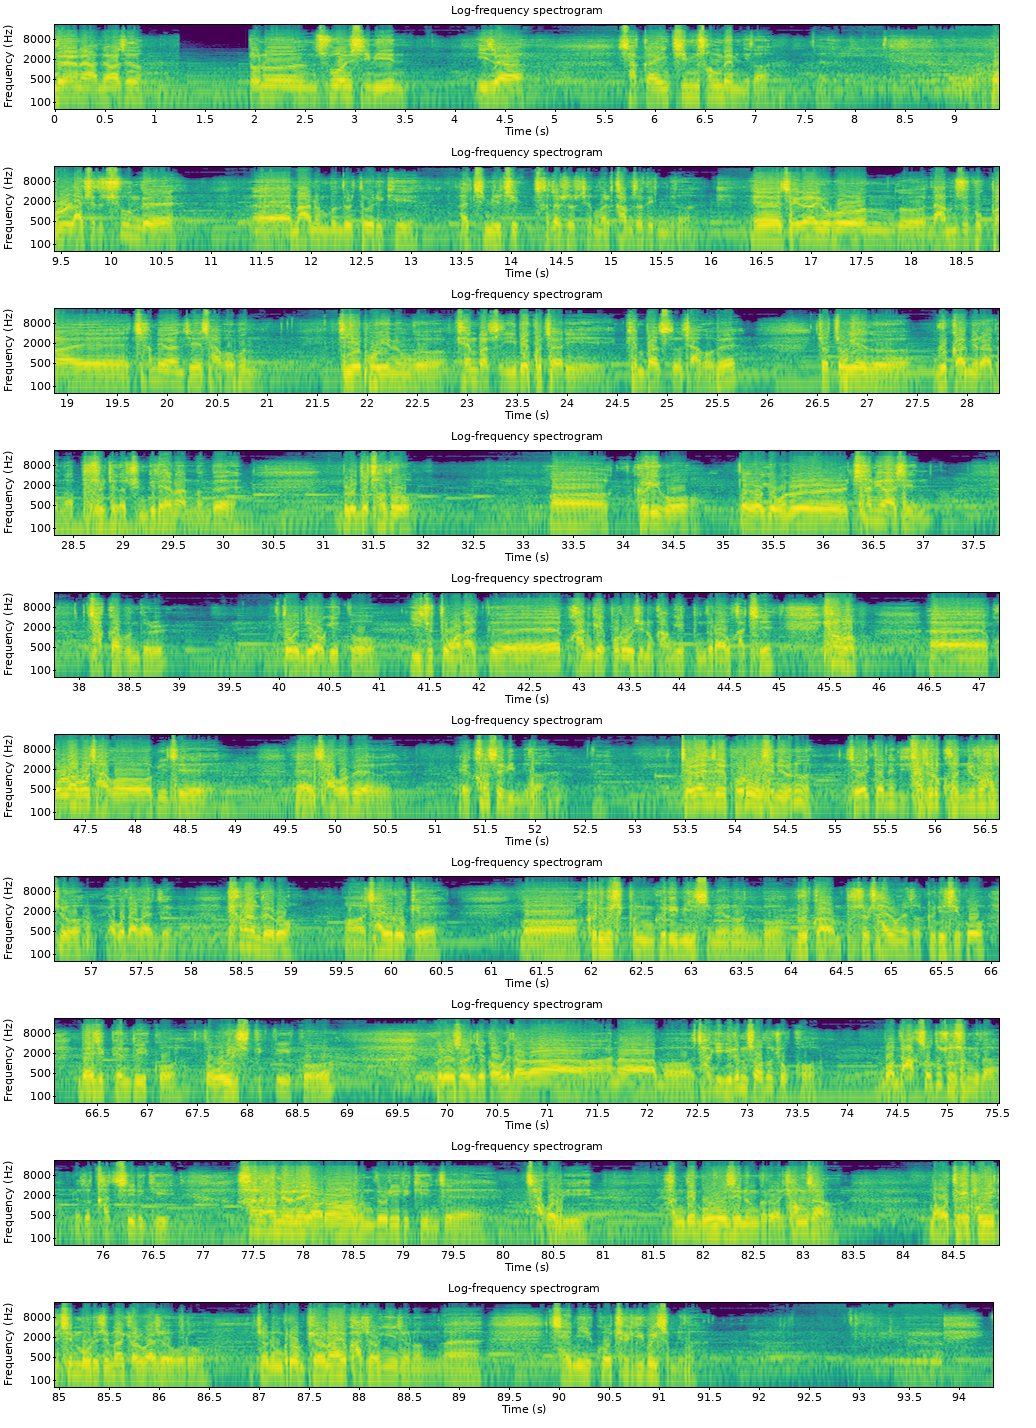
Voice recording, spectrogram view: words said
네, 네, 안녕하세요. 저는 수원 시민 이자 작가인 김성배입니다. 네. 오늘 날씨도 추운데 에, 많은 분들 또 이렇게 아침 일찍 찾아주셔서 정말 감사드립니다. 에, 제가 요번 그 남수 북바에 참여한 제 작업은 뒤에 보이는 그 캔버스 200호짜리 캔버스 작업에 저쪽에 그 물감이라든가 붓을 제가 준비를 해놨는데 물론 이제 저도 어 그리고 또 여기 오늘 참여하신 작가분들 또 이제 여기 또 2주 동안 할 때 관객 보러 오시는 관객분들하고 같이 협업 에, 콜라보 작업이 제 에, 작업의 에, 컨셉입니다. 네. 제가 이제 보러 오시면은 제가 일단은 일차적으로 권유를 하죠. 여기다가 이제 편한 대로 어, 자유롭게 뭐 그리고 싶은 그림이 있으면은 뭐 물감 붓을 사용해서 그리시고 매직펜도 있고 또 오일 스틱도 있고 그래서 이제 거기다가 하나 뭐 자기 이름 써도 좋고 뭐 낙서도 좋습니다. 그래서 같이 이렇게 한 화면에 여러분들이 이렇게 이제 작업이 한데 모여지는 그런 형상 뭐 어떻게 보여줄지는 모르지만 결과적으로 저는 그런 변화의 과정이 저는 아, 재미있고 즐기고 있습니다.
